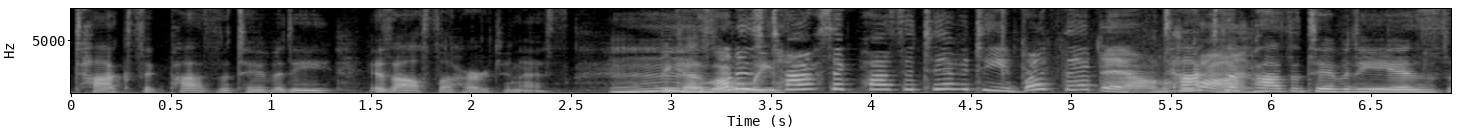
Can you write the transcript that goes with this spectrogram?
toxic positivity is also hurting us. Mm, because what is we, toxic positivity? Break that down. Toxic positivity is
